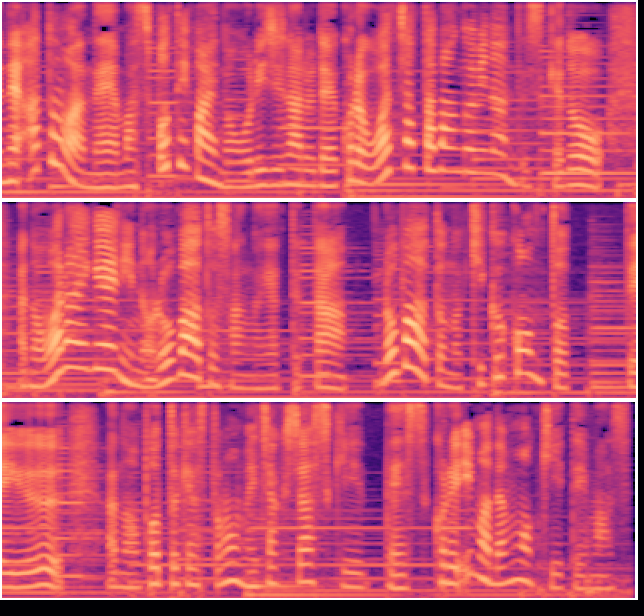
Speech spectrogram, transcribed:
でね、あとはね、まあ、Spotify のオリジナルでこれ終わっちゃった番組なんですけどあのお笑い芸人のロバートさんがやってた「ロバートの聞くコント」っていうあのポッドキャストもめちゃくちゃ好きです。これ今でも聞いています。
